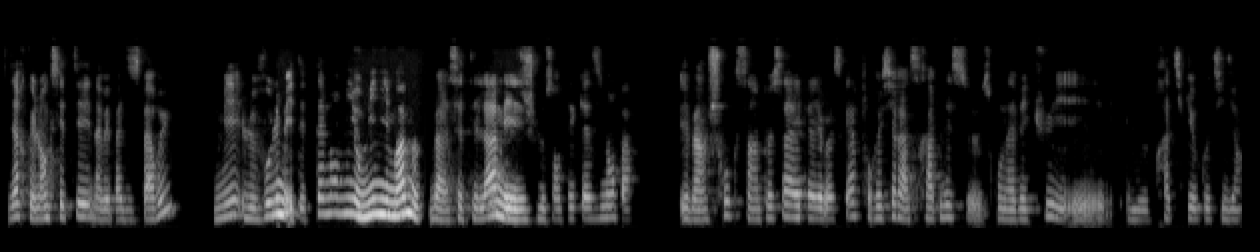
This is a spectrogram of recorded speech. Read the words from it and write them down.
C'est-à-dire que l'anxiété n'avait pas disparu, mais le volume était tellement mis au minimum, bah, c'était là, mais je le sentais quasiment pas. Et ben, je trouve que c'est un peu ça avec l'ayahuasca pour réussir à se rappeler ce, qu'on a vécu et, le pratiquer au quotidien.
